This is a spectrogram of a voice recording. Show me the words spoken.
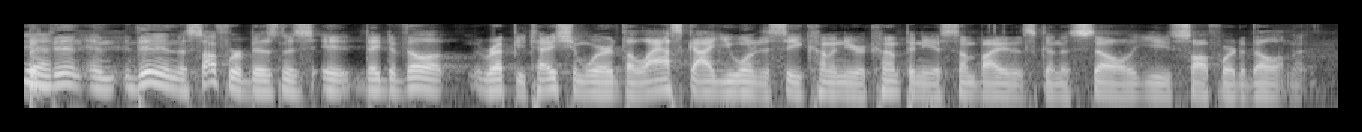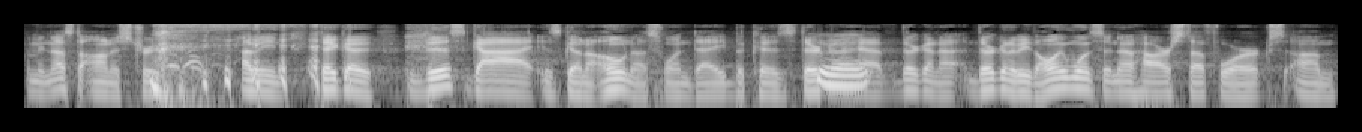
Yeah. But then, and then in the software business, it, they develop a reputation where the last guy you wanted to see come into your company is somebody that's going to sell you software development. I mean, that's the honest truth. I mean, they go, this guy is going to own us one day because they're going Right. to have, they're going to, they're going to be the only ones that know how our stuff works. Um,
